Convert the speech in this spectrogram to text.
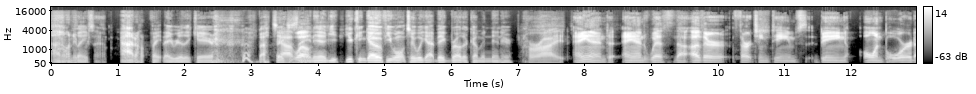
I don't 100%. think I don't think they really care about Texas yeah, well, A&M. You you can go if you want to. We got Big Brother coming in here. Right. And and with the other 13 teams being on board,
